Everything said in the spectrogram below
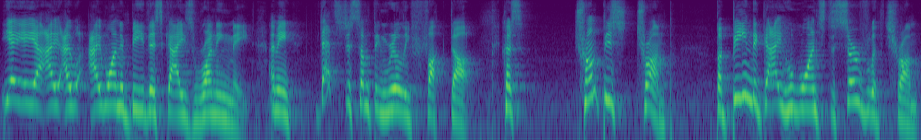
Yeah, yeah, yeah, I, I, I want to be this guy's running mate. I mean, that's just something really fucked up. Because Trump is Trump but being the guy who wants to serve with Trump,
